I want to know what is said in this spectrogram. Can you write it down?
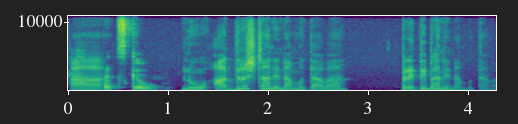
లెట్స్ గో. నువ్వు అదృష్టాన్ని నమ్ముతావా? ప్రతిభని నమ్ముతావా?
